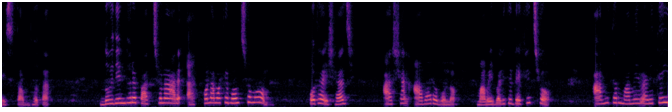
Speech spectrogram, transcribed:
নিস্তব্ধতা। দুই দিন ধরে পাচ্ছ না, আর এখন আমাকে বলছো, মম? কোথায় সাজ? আরশান আবারও বলল, মামির বাড়িতে দেখেছ? আমি তোর মামির বাড়িতেই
